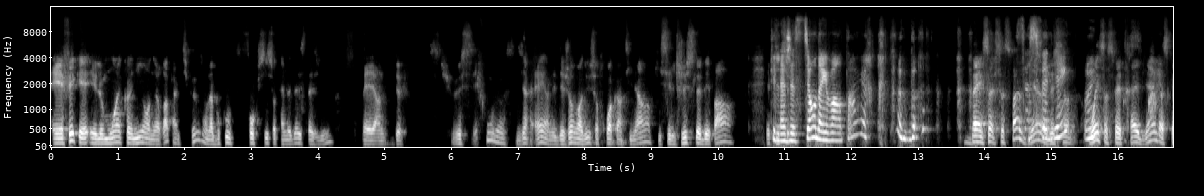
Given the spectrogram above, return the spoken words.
Et EFIC est, le moins connu en Europe un petit peu. On a beaucoup focusé sur Canada et États-Unis. Mais de, si tu veux, c'est fou. C'est dire, hey, on est déjà rendu sur trois continents, puis c'est juste le départ. puis, la gestion d'inventaire Ben, ça, se passe bien. Se fait bien? Oui. ça se fait très bien parce que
